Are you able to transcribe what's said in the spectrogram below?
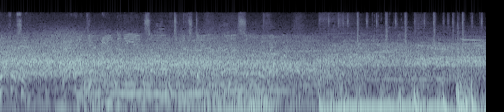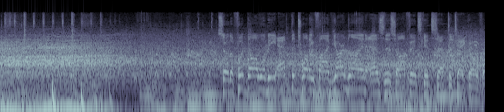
Jefferson. And he'll get into the end zone. Touchdown, football will be at the 25-yard line as this offense gets set to take over.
